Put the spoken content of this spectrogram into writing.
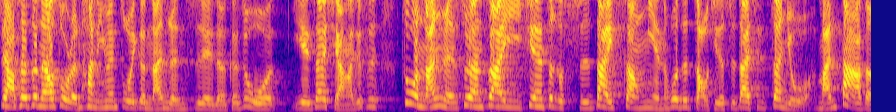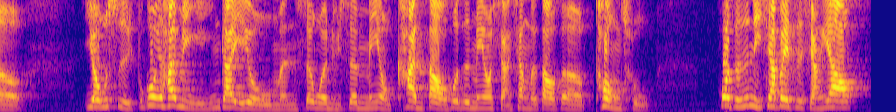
假设真的要做人，他宁愿做一个男人之类的。可是我也在想啊，就是做男人，虽然在现在这个时代上面，或者早期的时代，其实占有蛮大的优势。不过他们也应该也有我们身为女生没有看到或者没有想象得到的痛楚，或者是你下辈子想要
